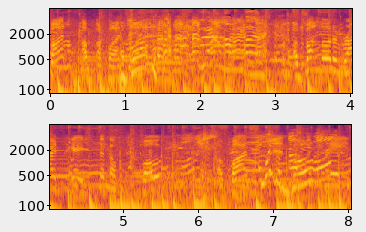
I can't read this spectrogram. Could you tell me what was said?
butt, a, a butt, a butt, a buttload of rides to get. She took a boat, a bus, and a train.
